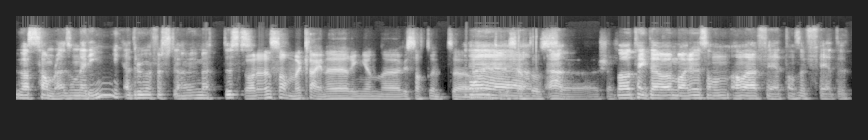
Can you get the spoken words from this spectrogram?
Vi var samla i en sånn ring. Jeg tror det var første gang vi møttes. Det var den samme kleine ringen eh, vi satt rundt eh, og Ja, ja, ja, oss Ja. eh. Da tenkte jeg at Marius han, han er fet, han ser fet ut.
